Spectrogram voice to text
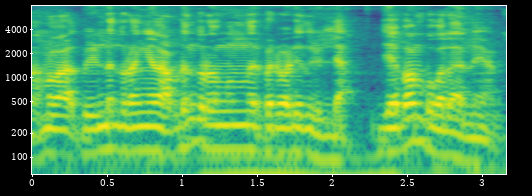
നമ്മൾ വീണ്ടും തുടങ്ങിയാൽ അവിടെ തുടങ്ങുന്ന ഒരു പരിപാടിയൊന്നും ഇല്ല. ജപം പോലെ തന്നെയാണ്.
